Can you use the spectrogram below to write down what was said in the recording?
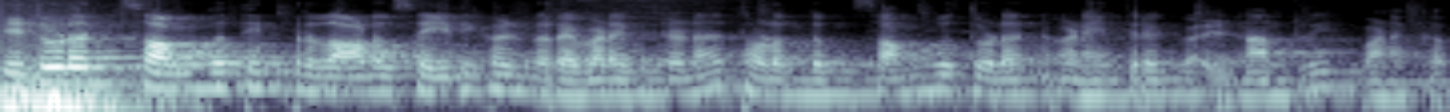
இத்துடன் சமூகத்தின் பிரதான செய்திகள் நிறைவடைகின்றன. தொடர்ந்தும் சமூகத்துடன் இணைந்திருங்கள். நன்றி. வணக்கம்.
